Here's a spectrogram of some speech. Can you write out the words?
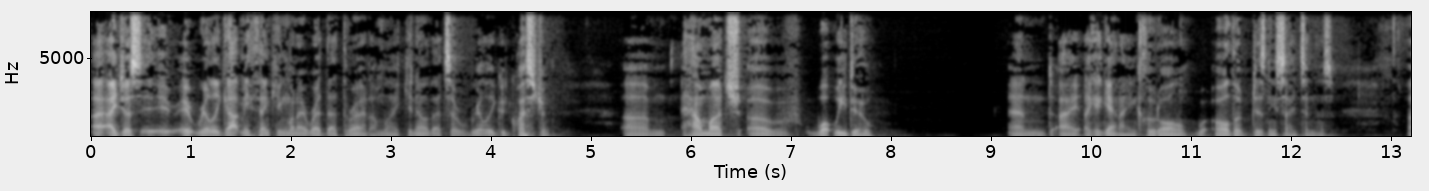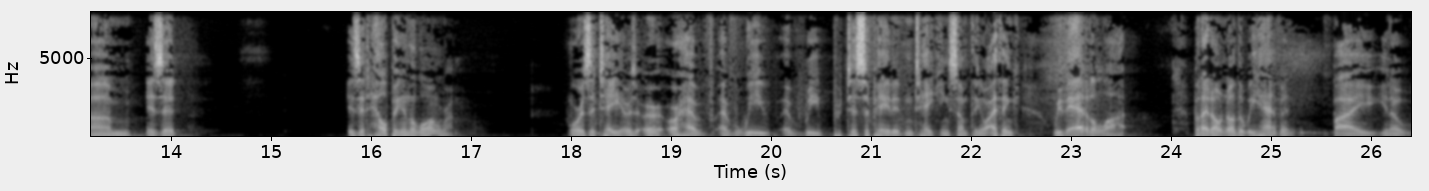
I, I just. It, it really got me thinking when I read that thread. I'm like, you know, that's a really good question. Um, how much of what we do and I like again, I include all all the Disney sites in this. Um, is it is it helping in the long run, or is it taking, or, or have have we have we participated in taking something? I think we've added a lot, but I don't know that we haven't by you know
